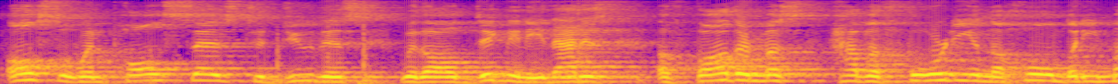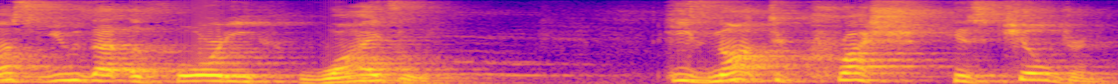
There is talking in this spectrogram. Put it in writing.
Also, when Paul says to do this with all dignity, that is, a father must have authority in the home, but he must use that authority wisely. He's not to crush his children.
